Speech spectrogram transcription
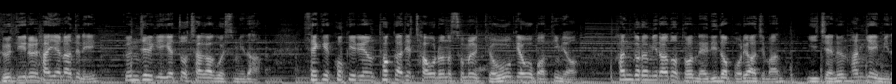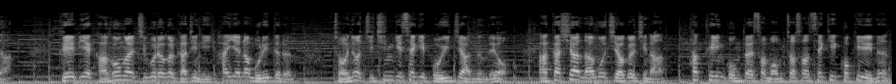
그 뒤를 하이에나들이 끈질기게 쫓아가고 있습니다. 새끼 코끼리는 턱까지 차오르는 숨을 겨우겨우 버티며 한 걸음이라도 더 내디뎌 보려 하지만 이제는 한계입니다. 그에 비해 가공할 지구력을 가진 이 하이에나 무리들은 전혀 지친 기색이 보이지 않는데요. 아카시아 나무 지역을 지나 탁 트인 공터에서 멈춰선 새끼 코끼리는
